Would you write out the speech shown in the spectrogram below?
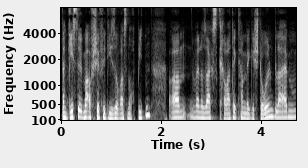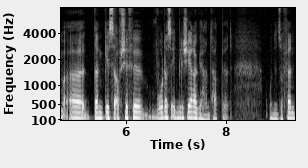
dann gehst du immer auf Schiffe, die sowas noch bieten. Ähm, wenn du sagst, Krawatte kann mir gestohlen bleiben, dann gehst du auf Schiffe, wo das eben legerer gehandhabt wird. Und insofern,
